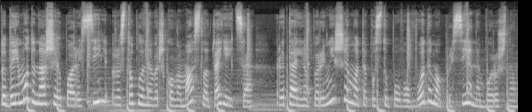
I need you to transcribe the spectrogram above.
Додаємо до нашої пари сіль, розтоплене вершкове масло та яйце. Ретельно перемішуємо та поступово вводимо просіяне борошно.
